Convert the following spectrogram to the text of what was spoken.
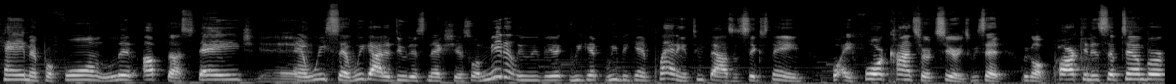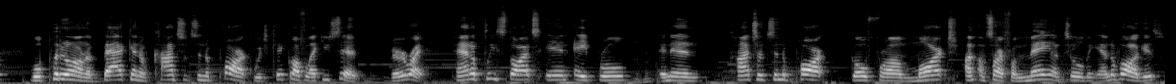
came and performed, lit up the stage, Yeah. and we said we got to do this next year. So immediately we be, we get we began planning in 2016 for a four concert series. We said we're gonna park it in September. We'll put it on a back end of concerts in the park, which kick off, like you said, very right. Panoply starts in April, Mm-hmm. and then concerts in the park go from March. I'm, I'm sorry, from May until the end of August.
